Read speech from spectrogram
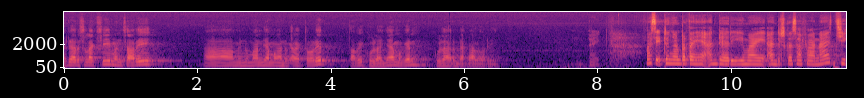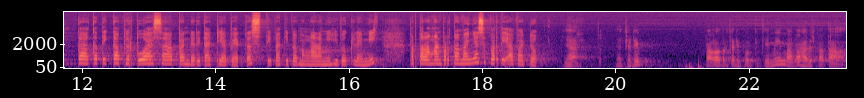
Jadi harus seleksi mencari uh, minuman yang mengandung elektrolit, tapi gulanya mungkin gula rendah kalori. Baik. Masih dengan pertanyaan dari My Underscore Savana, jika ketika berpuasa penderita diabetes tiba-tiba mengalami hipoglemik, pertolongan pertamanya seperti apa dok? Ya, ya jadi kalau terjadi hipoglikemi maka harus batal.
